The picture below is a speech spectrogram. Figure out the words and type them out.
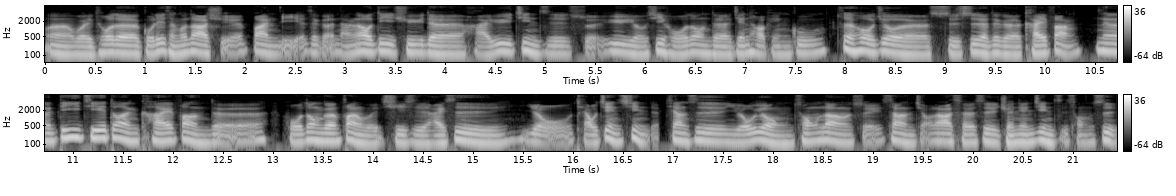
嗯委托的国立成功大学办理这个南澳地区的海域禁止水域游戏活动的检讨评估，最后就实施了这个开放。那第一阶段开放的。活动跟范围其实还是有条件性的，像是游泳、冲浪、水上脚踏车是全年禁止从事。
